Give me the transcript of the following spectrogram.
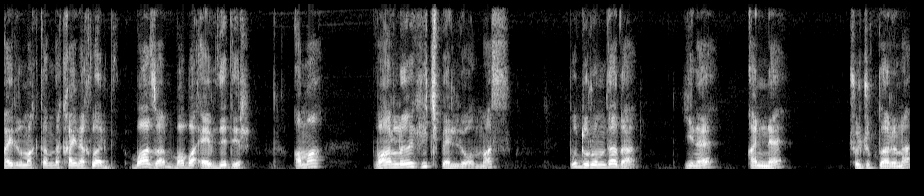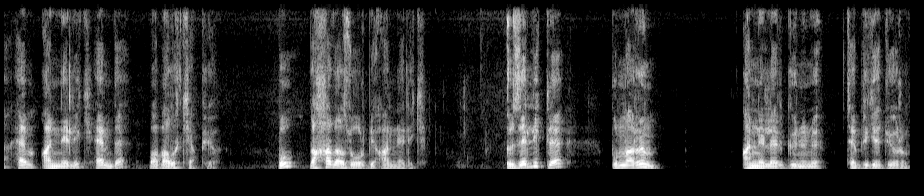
ayrılmaktan da kaynaklar. Bazen baba evdedir ama varlığı hiç belli olmaz. Bu durumda da yine anne çocuklarına hem annelik hem de babalık yapıyor. Bu daha da zor bir annelik. Özellikle bunların anneler gününü tebrik ediyorum.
